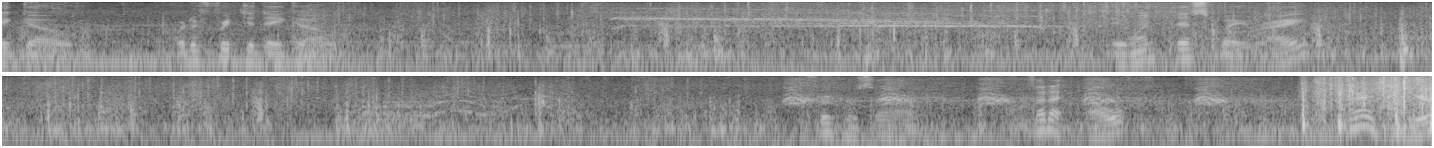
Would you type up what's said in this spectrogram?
They go? Where the frick did they go? They went this way, right? The frick was that? Is that an elk? Is that a deer?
